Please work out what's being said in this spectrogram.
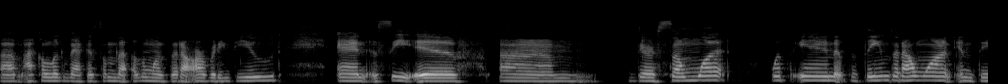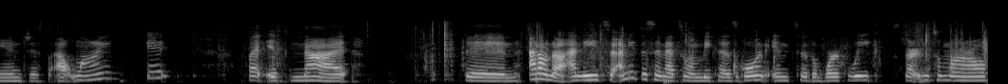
um, I can look back at some of the other ones that I already viewed and see if um, they're somewhat within the theme that I want and then just outline it. But if not, then I don't know. I need to I need to send that to him because going into the work week starting tomorrow,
